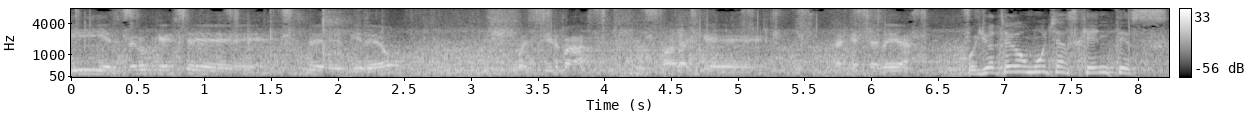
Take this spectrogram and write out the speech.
y espero que este, este video pues sirva para que la gente vea. Pues yo tengo muchas gentes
